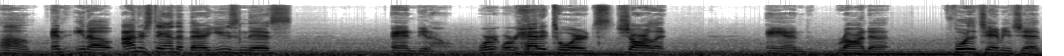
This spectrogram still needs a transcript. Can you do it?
Um, and you know, I understand that they're using this, and you know, we're we're headed towards Charlotte and Ronda for the championship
